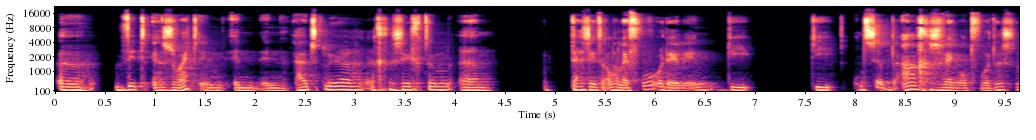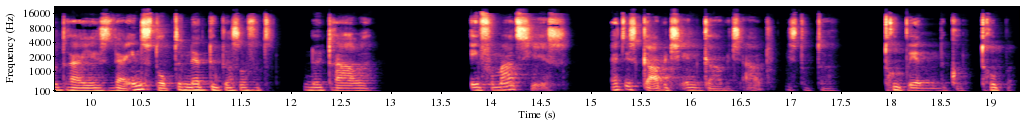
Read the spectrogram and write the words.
uh, wit en zwart in, in, in huidskleurgezichten. Uh, daar zitten allerlei vooroordelen in die die ontzettend aangezwengeld worden zodra je ze daarin stopt en net doet alsof het neutrale informatie is. Het is garbage in, garbage out. Je stopt er troep in, er komt troep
